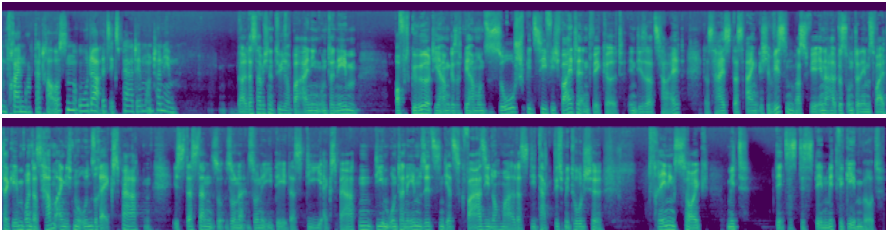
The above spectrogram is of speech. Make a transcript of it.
dem freien Markt da draußen oder als Experte im Unternehmen. Weil das habe ich natürlich auch bei einigen Unternehmen oft gehört, die haben gesagt, wir haben uns so spezifisch weiterentwickelt in dieser Zeit. Das heißt, das eigentliche Wissen, was wir innerhalb des Unternehmens weitergeben wollen, das haben eigentlich nur unsere Experten. Ist das dann so, so, eine, so eine Idee, dass die Experten, die im Unternehmen sitzen, jetzt quasi nochmal das didaktisch-methodische Trainingszeug mit das, das denen mitgegeben wird.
